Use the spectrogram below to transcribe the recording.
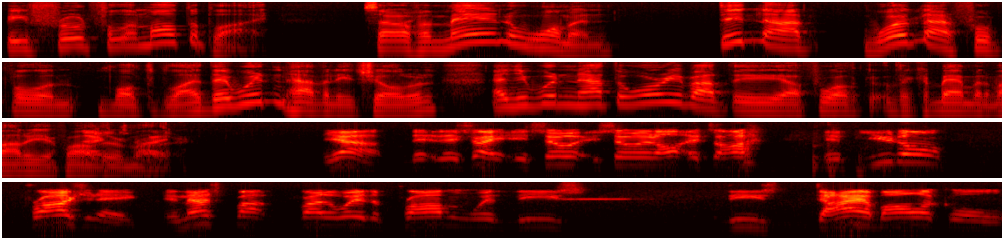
be fruitful and multiply. So if a man and a woman did not were not fruitful and multiply, they wouldn't have any children, and you wouldn't have to worry about the uh, fourth, the commandment of honor your father that's and mother. Right. Yeah, that's right. So, so it all, it's all. If you don't progenate, and that's by, by the way the problem with these these diabolical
